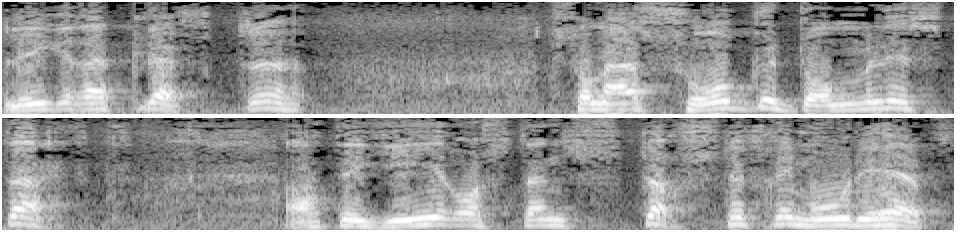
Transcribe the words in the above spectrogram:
ligger et løfte som er så guddommelig sterkt at det gir oss den største frimodighet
